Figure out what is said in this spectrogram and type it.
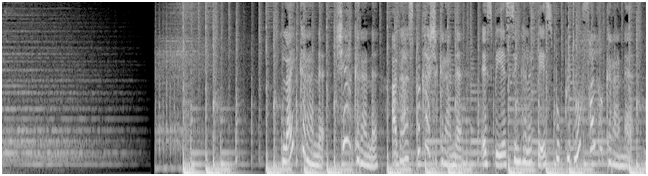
ලයි කරන්න ෂයා කරන්න අදහස් ප්‍රකාශ කරන්න SBS සිංහල ෆස්බුක් පිටුව ෆලෝ කරන්න.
